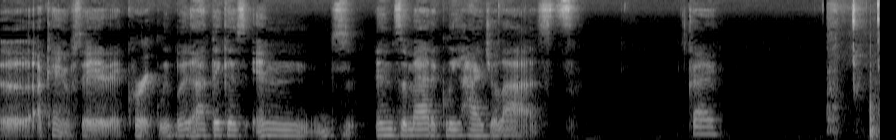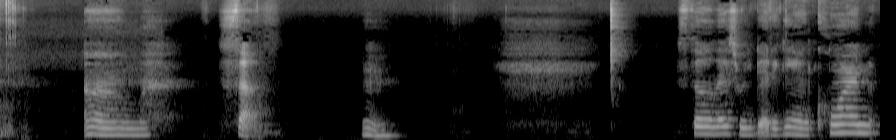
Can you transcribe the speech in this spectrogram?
uh, I can't say that correctly, but I think it's in, enzymatically hydrolyzed. Okay. Um. So. Hmm. So let's read that again. Corn,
